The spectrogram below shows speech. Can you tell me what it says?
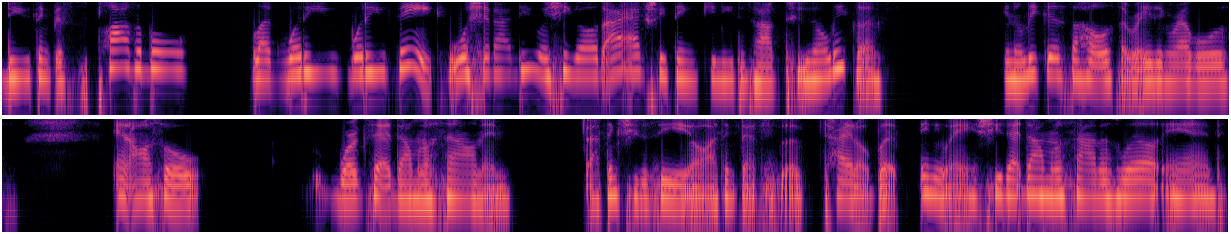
do you think this is plausible? Like, what do you, what do you think? What should I do? And she goes, I actually think you need to talk to Nolika. You know, Nolika is the host of Raising Rebels and also works at Domino Sound and I think she's a CEO. I think that's the title. But anyway, she's at Domino Sound as well. And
